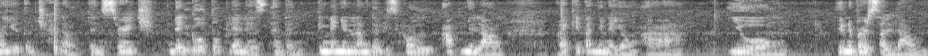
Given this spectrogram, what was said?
my YouTube channel. Then search, then go to playlist, and then tingnan nyo lang doon, scroll up nyo lang, makikita nyo na yung, ah, yung Universal Love,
